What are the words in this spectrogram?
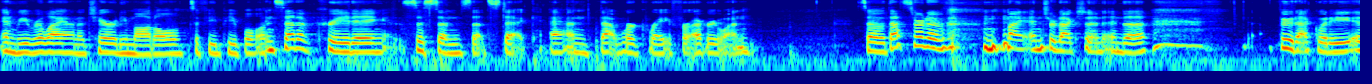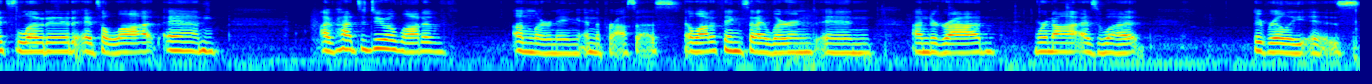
and we rely on a charity model to feed people instead of creating systems that stick and that work right for everyone. So that's sort of my introduction into food equity. It's loaded, it's a lot, and I've had to do a lot of unlearning in the process. A lot of things that I learned in undergrad were not as what it really is.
